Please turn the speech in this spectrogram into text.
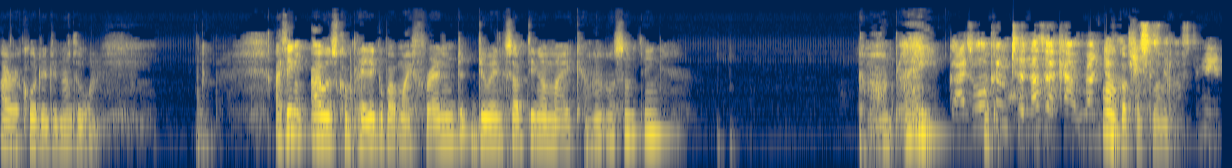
I recorded another one. I think I was complaining about my friend doing something on my account or something. Come on, play. Guys, welcome to another account rundown. Oh gosh, this that's loud. afternoon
